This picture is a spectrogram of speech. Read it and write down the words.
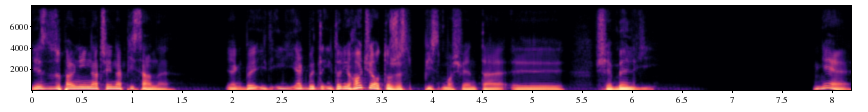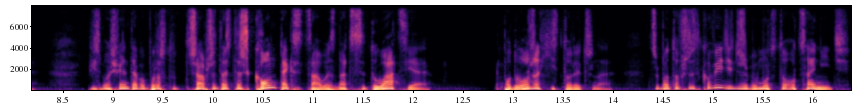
jest zupełnie inaczej napisane. Jakby, i, jakby, I to nie chodzi o to, że Pismo Święte y, się myli. Nie. Pismo Święte po prostu trzeba przeczytać też kontekst cały, znać sytuację, podłoże historyczne. Trzeba to wszystko wiedzieć, żeby móc to ocenić.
